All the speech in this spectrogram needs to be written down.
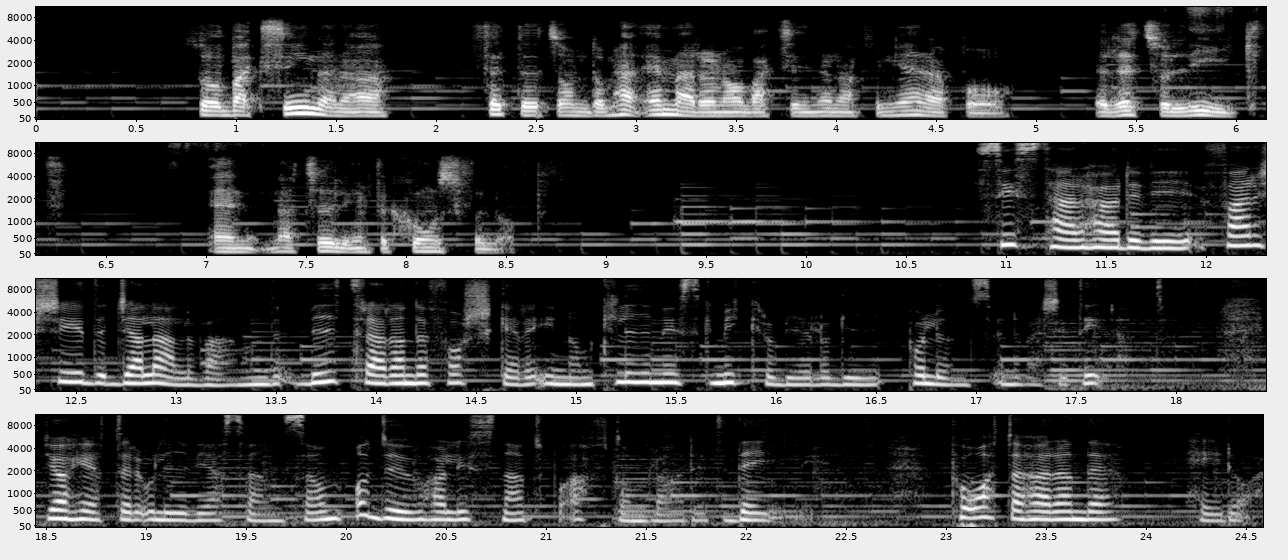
Så vaccinerna sättet som de här mRNA-vaccinerna fungerar på är rätt så likt en naturlig infektionsförlopp. Sist här hörde vi Farshid Jalalvand, biträdande forskare inom klinisk mikrobiologi på Lunds universitet. Jag heter Olivia Svensson och du har lyssnat på Aftonbladet Daily. På återhörande, hej då!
